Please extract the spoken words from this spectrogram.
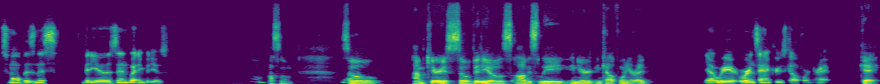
small business videos and wedding videos. Awesome. So I'm curious. So videos, obviously, in your in California, right? Yeah, we're we're in Santa Cruz, California, right? Okay.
